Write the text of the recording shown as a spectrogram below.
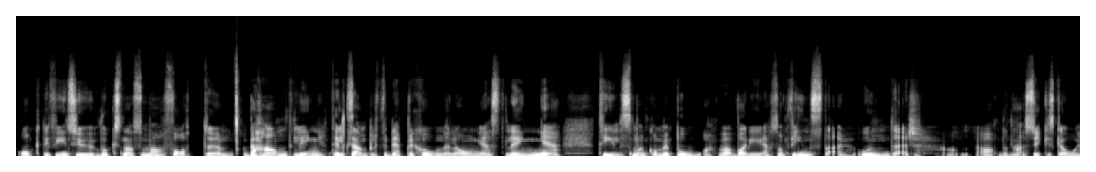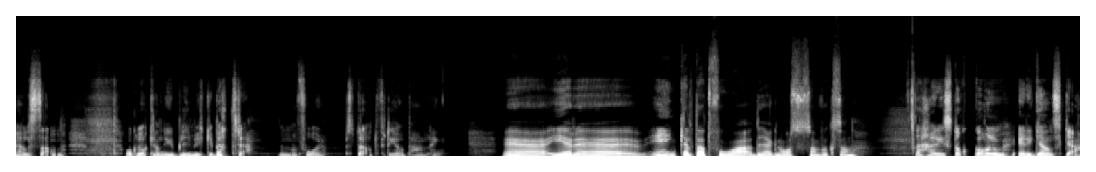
Och det finns ju vuxna som har fått eh, behandling, till exempel för depression eller ångest, länge, tills man kommer på vad, vad det är som finns där under ja, den här psykiska ohälsan. Och då kan det ju bli mycket bättre när man får stöd för det och behandling. Eh, är det enkelt att få diagnos som vuxen? Här i Stockholm är det ganska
